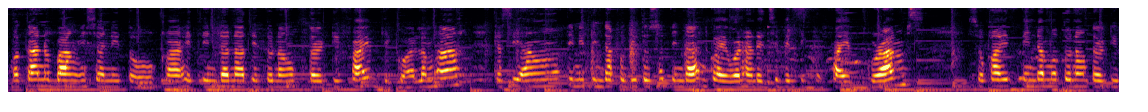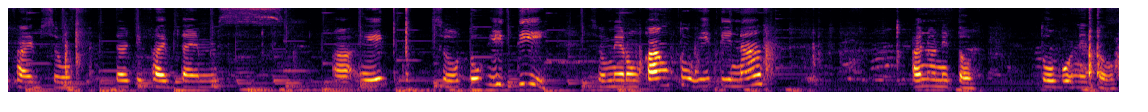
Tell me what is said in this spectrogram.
magkano ba ang isa nito? Kahit tinda natin to ng 35, di ko alam ha. Kasi ang tinitinda ko dito sa tindahan ko ay 175 grams. So kahit tinda mo to ng 35, so 35 times ah, 8, so 280. So meron kang 280 na ano nito, tubo nito.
